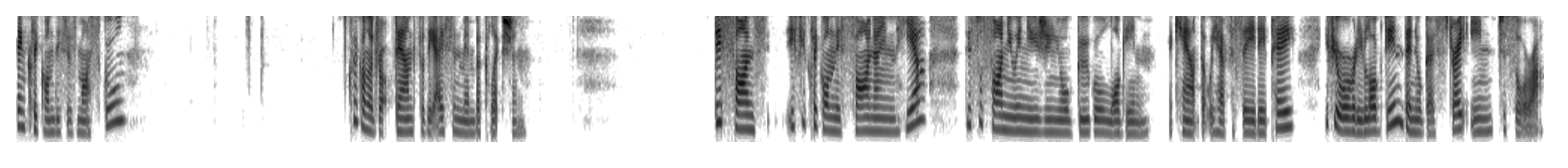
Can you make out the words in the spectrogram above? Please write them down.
Then click on This is My School. Click on the drop down for the ASIN member collection. This signs, if you click on this sign in here, this will sign you in using your Google login account that we have for CEDP. If you're already logged in, then you'll go straight into Sora.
